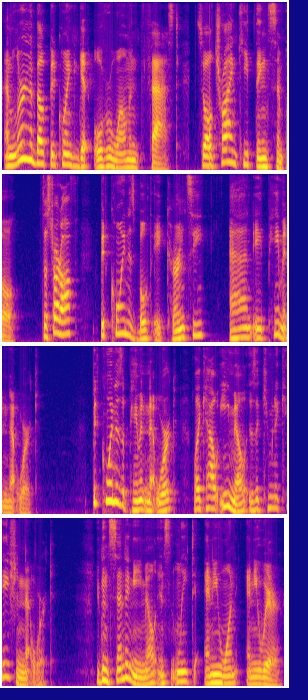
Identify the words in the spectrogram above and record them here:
and learning about Bitcoin can get overwhelming fast, so I'll try and keep things simple. To start off, Bitcoin is both a currency and a payment network. Bitcoin is a payment network like how email is a communication network. You can send an email instantly to anyone, anywhere.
